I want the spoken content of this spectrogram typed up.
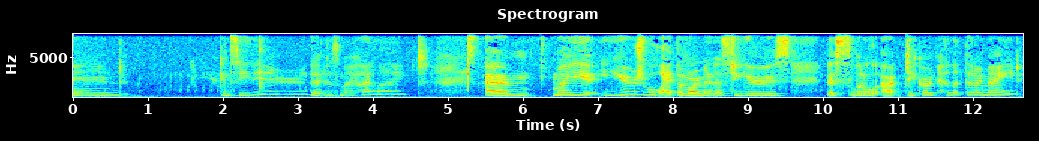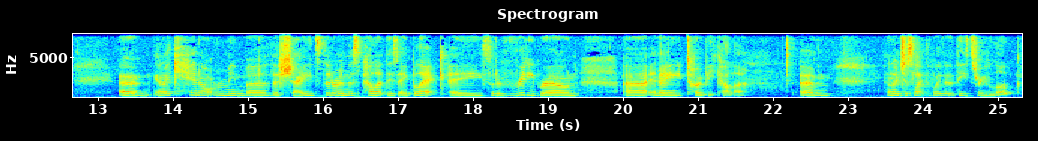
And you can see there that is my highlight. Um, my usual at the moment is to use this little art deco palette that I made. Um, and I cannot remember the shades that are in this palette. There's a black a sort of reddy brown uh, and a taupey colour. Um, and I just like the way that these three look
